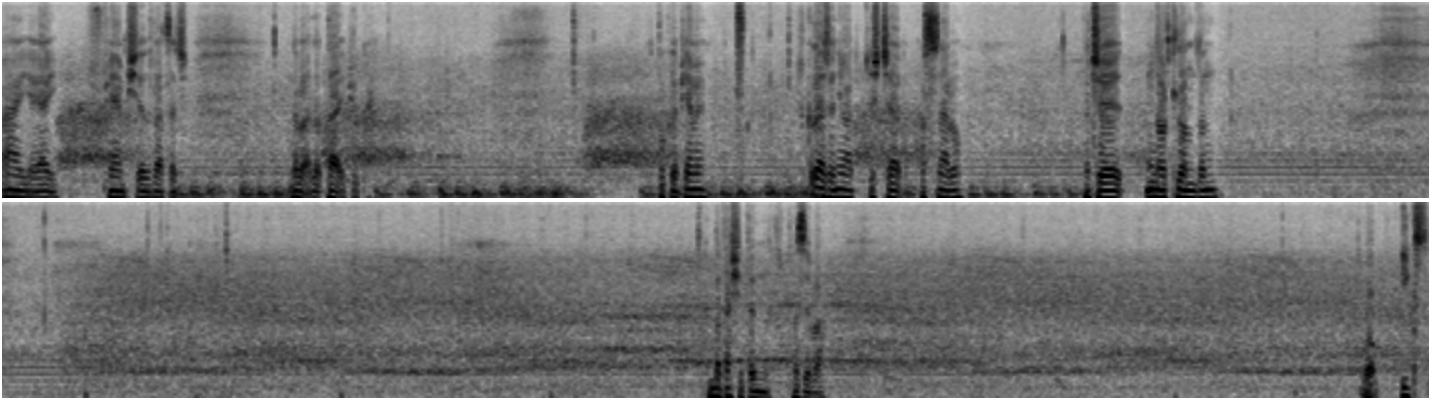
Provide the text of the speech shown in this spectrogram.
Ajajaj, już miałem się odwracać. Dobra, da, daj piłkę. Poklepiemy. Szkoda, że nie ma jeszcze Arsenalu. Znaczy North London. Chyba tak się ten nazywa. Wow, X,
